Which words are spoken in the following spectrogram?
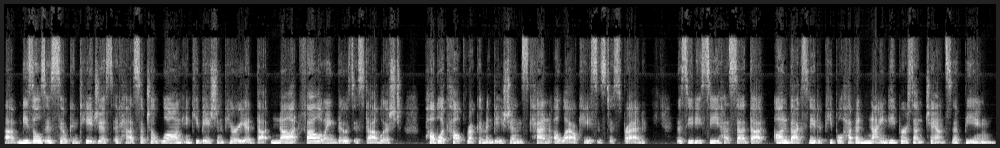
Uh, measles is so contagious, it has such a long incubation period that not following those established public health recommendations can allow cases to spread. The CDC has said that unvaccinated people have a 90% chance of being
